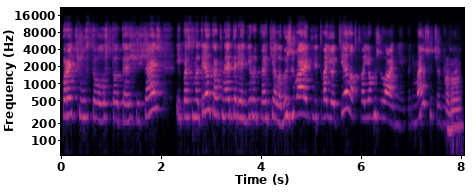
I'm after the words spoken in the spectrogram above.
прочувствовал, что ты ощущаешь, и посмотрел, как на это реагирует твое тело. Выживает ли твое тело в твоем желании? Понимаешь, о чем я говорю?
